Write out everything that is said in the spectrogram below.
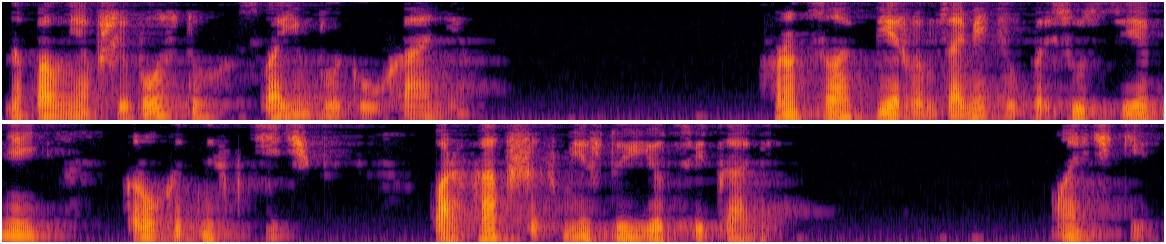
наполнявший воздух своим благоуханием. Франсуа первым заметил присутствие в ней крохотных птичек, порхавших между ее цветами. Мальчики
